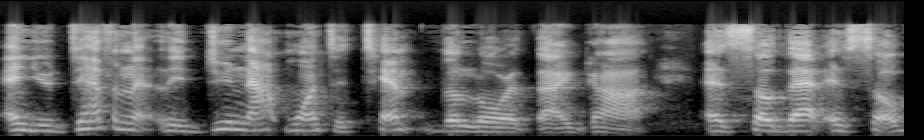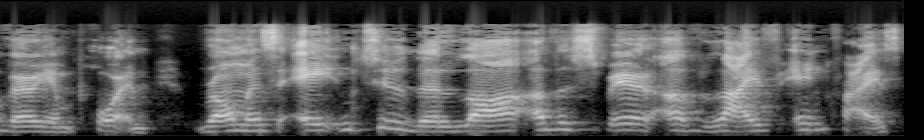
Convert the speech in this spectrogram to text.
and you definitely do not want to tempt the Lord thy God. And so that is so very important. Romans 8 and 2, the law of the spirit of life in Christ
